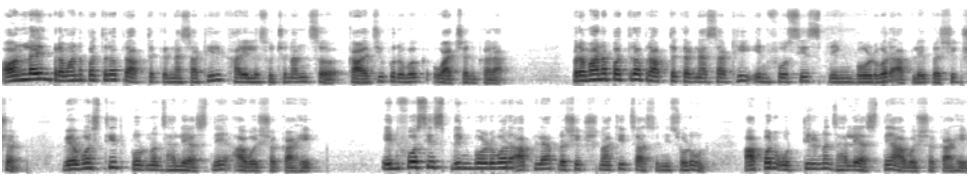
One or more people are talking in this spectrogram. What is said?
ऑनलाईन प्रमाणपत्र प्राप्त करण्यासाठी खालील सूचनांचं काळजीपूर्वक वाचन करा. प्रमाणपत्र प्राप्त करण्यासाठी इन्फोसिस स्प्रिंग बोर्डवर आपले प्रशिक्षण व्यवस्थित पूर्ण झाले असणे आवश्यक आहे. इन्फोसिस स्प्रिंग बोर्डवर आपल्या प्रशिक्षणाची चाचणी सोडून आपण उत्तीर्ण झाले असणे आवश्यक आहे.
